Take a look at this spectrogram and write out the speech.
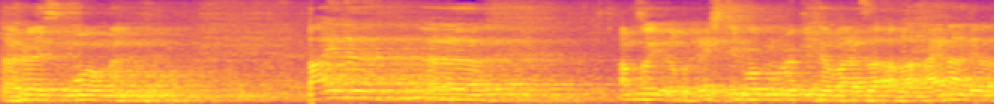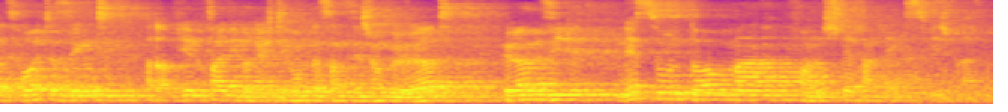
Da höre ich es murmeln. Beide äh, haben so ihre Berechtigung möglicherweise, aber einer, der das heute singt, hat auf jeden Fall die Berechtigung, das haben Sie schon gehört. Hören Sie Nessun Dorma von Stefan Lex. Viel Spaß.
